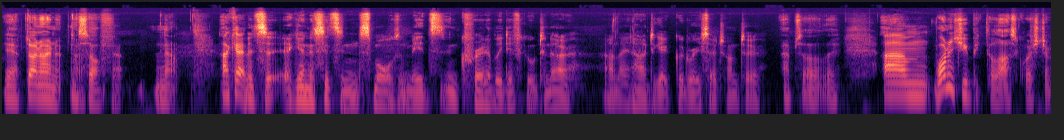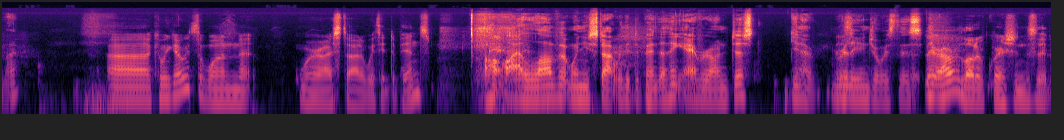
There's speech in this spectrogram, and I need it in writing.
Yeah, don't own it myself. no. No. Okay. It's again, it sits in smalls and mids. Incredibly difficult to know, aren't they? And hard to get good research onto. Absolutely. Um, why don't you pick the last question, mate? Uh, can we go with the one where I started with it depends. Oh, I love it when you start with it depends. I think everyone just, you know, really enjoys this. There are a lot of questions that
